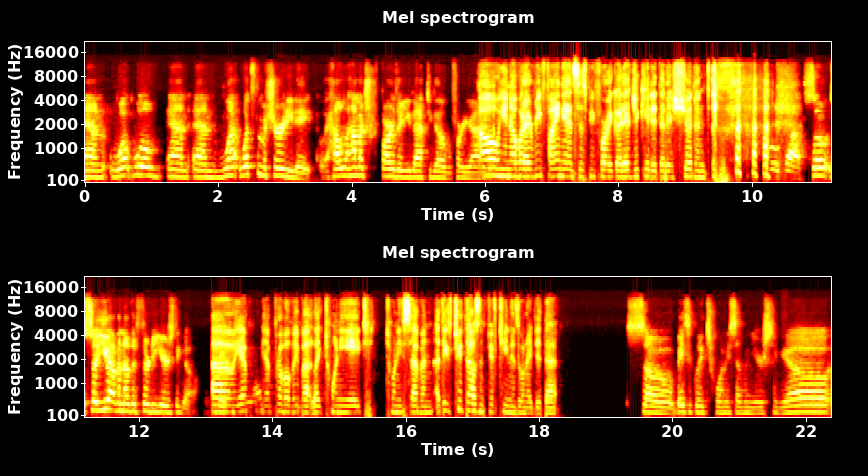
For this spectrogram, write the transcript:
And what will, and, and what, what's the maturity date? How, how much farther you got to go before you're out Oh, it? you know, but I refinanced this before I got educated that I shouldn't. Oh, gosh. So, so you have another 30 years to go. Oh, yep, yeah, probably about like 28, 27. I think 2015 is when I did that. So basically 27 years to go.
